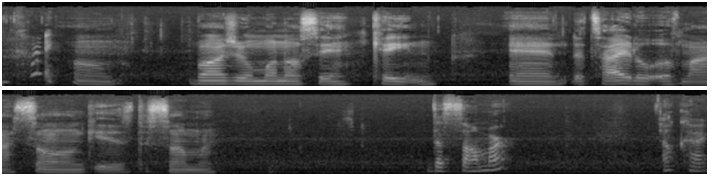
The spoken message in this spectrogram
Okay. Um, Bonjour, Monose, Caden, and the title of my song is "The Summer." The summer? Okay.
